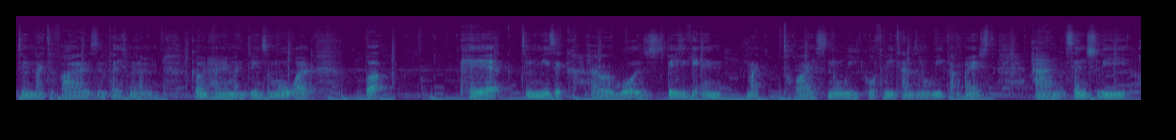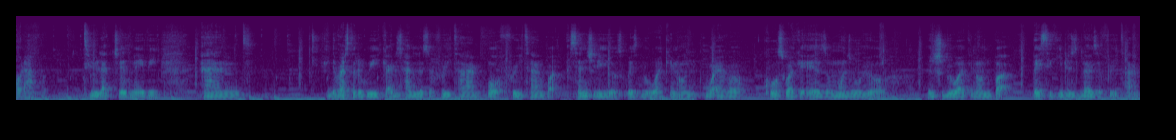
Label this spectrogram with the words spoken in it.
doing nine to fives in placement and going home and doing some more work. But here doing music, I was basically in like twice in a week or three times in a week at most. And essentially, I would have two lectures maybe, and the rest of the week I just had loads of free time. Well, free time, but essentially you're supposed to be working on whatever coursework it is or module you're you should be working on. But basically, just loads of free time.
